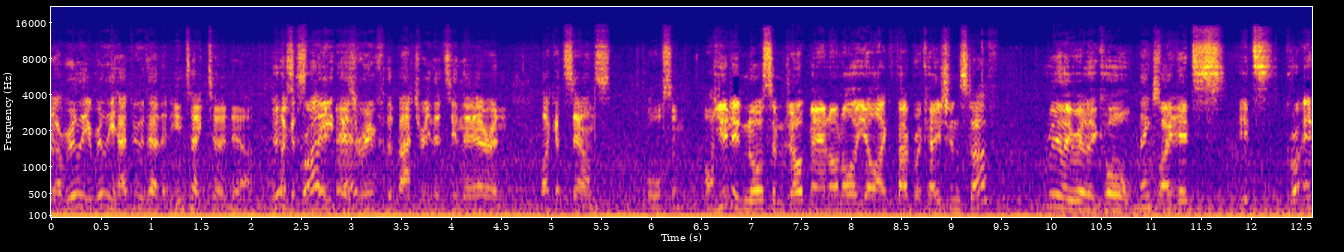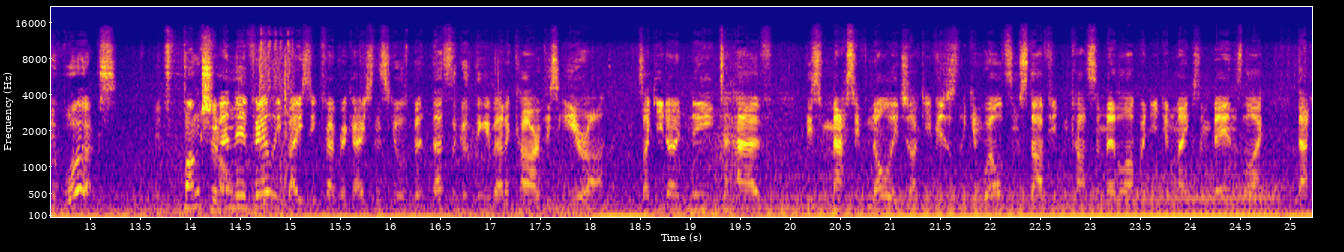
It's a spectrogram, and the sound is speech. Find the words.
good. I'm really, really happy with how that intake turned out. It like it's great, neat. There's room for the battery that's in there, and like it sounds awesome. I You think. did an awesome job, man, on all your like fabrication stuff. Really, really cool. Thanks, Like man. it's it's great. It works. It's functional. And they're fairly basic fabrication skills, but that's the good thing about a car of this era. It's like you don't need to have this massive knowledge. Like if you just you can weld some stuff, you can cut some metal up, and you can make some bends. Like that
